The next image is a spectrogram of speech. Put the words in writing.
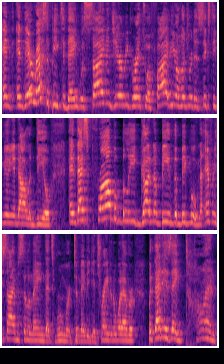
and, and their recipe today was signing Jerami Grant to a five-year, $160 million deal. And that's probably gonna be the big move. Now, Anfernee Simons still a name that's rumored to maybe get traded or whatever, but that is a ton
